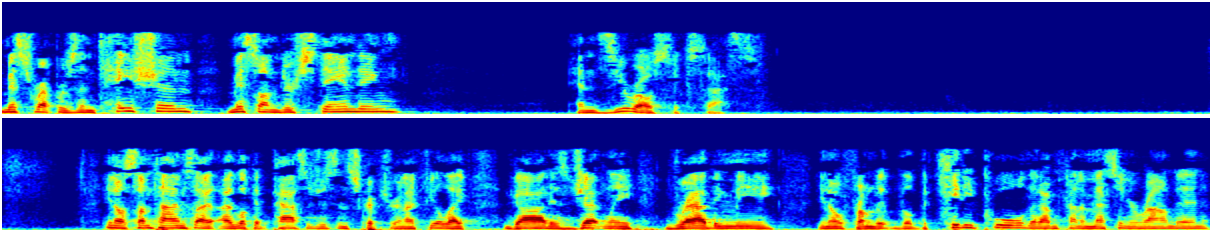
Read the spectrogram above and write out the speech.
misrepresentation, misunderstanding, and zero success. You know, sometimes I, I look at passages in Scripture and I feel like God is gently grabbing me, you know, from the, the, the kiddie pool that I'm kind of messing around in,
